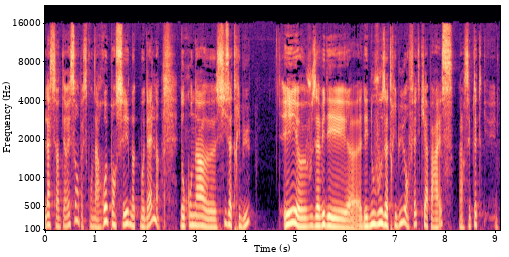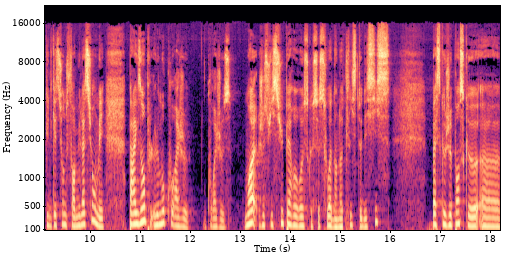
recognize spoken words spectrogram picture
là c'est intéressant parce qu'on a repensé notre modèle. Donc on a six attributs. Et vous avez des, des nouveaux attributs en fait qui apparaissent. Alors c'est peut-être qu'une question de formulation, mais par exemple le mot courageux ou courageuse. Moi, je suis super heureuse que ce soit dans notre liste des six parce que je pense que euh,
